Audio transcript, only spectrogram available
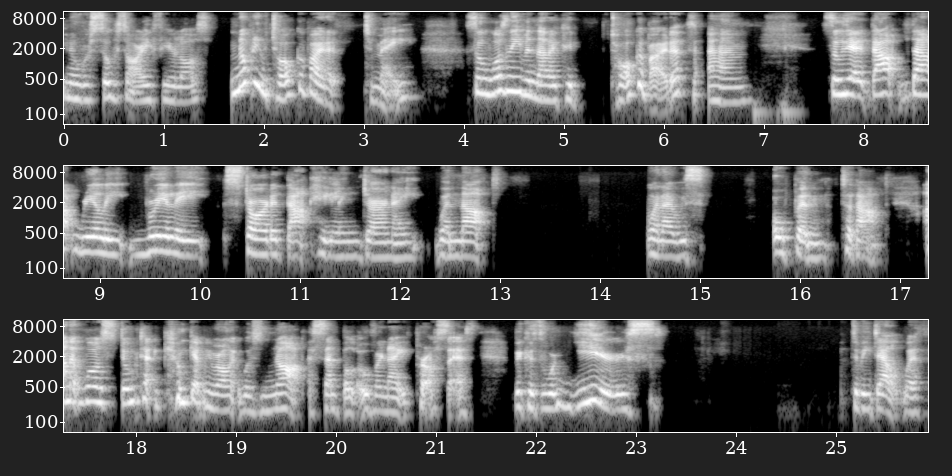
you know, we're so sorry for your loss. Nobody would talk about it to me. So it wasn't even that I could talk about it. Um, so yeah, that that really, really started that healing journey when that when I was open to that. And it was, don't, don't get me wrong, it was not a simple overnight process because there were years to be dealt with.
